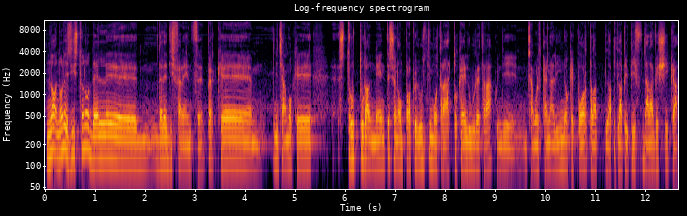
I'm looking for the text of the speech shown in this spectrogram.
No, non esistono delle, delle differenze perché diciamo che strutturalmente, se non proprio l'ultimo tratto che è l'uretra, quindi diciamo il canalino che porta la, la, la pipì dalla vescica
